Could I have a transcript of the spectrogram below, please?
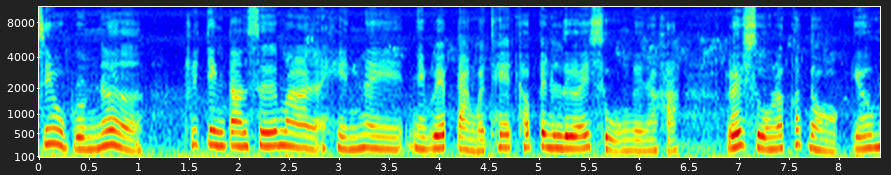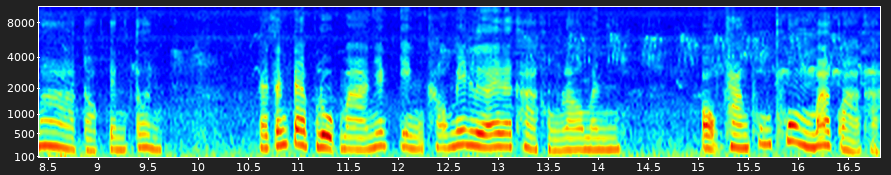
ซิลบรูเนอร์ที่จริงตอนซื้อมาเห็นในในเว็บต่างประเทศเขาเป็นเลื้อยสูงเลยนะคะ เลื้อยสูงแล้วก็ดอกเยอะมากดอกเต็มต้น แต่ตั้งแต่ปลูกมาเนี่ยกิ่งเขาไม่เลื้อยเลยค่ะ ของเรามันออกทางพุ่มๆมากกว่าค่ะ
